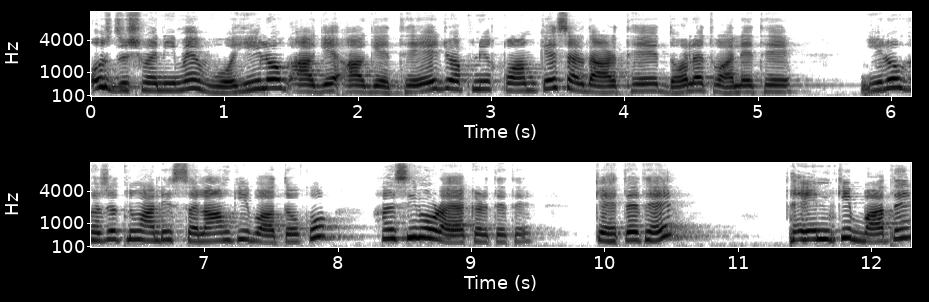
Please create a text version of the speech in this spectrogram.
اس دشمنی میں وہی لوگ آگے آگے تھے جو اپنی قوم کے سردار تھے، دولت والے تھے۔ یہ لوگ حضرت علیہ السلام کی باتوں کو ہنسی میں اڑایا کرتے تھے۔ کہتے تھے ان کی باتیں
